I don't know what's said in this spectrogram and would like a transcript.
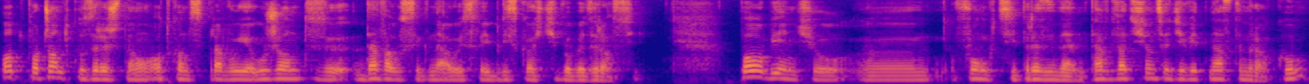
od początku zresztą, odkąd sprawuje urząd, dawał sygnały swojej bliskości wobec Rosji. Po objęciu y, funkcji prezydenta w 2019 roku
